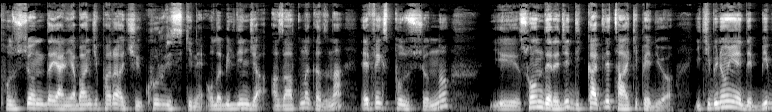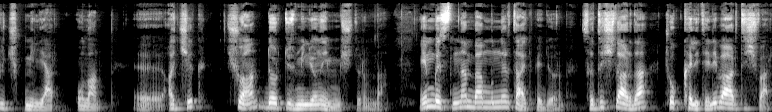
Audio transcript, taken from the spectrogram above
pozisyonda yani yabancı para açığı kur riskini olabildiğince azaltmak adına FX pozisyonunu e, son derece dikkatli takip ediyor. 2017'de 1,5 milyar olan açık şu an 400 milyona inmiş durumda. En basitinden ben bunları takip ediyorum. Satışlarda çok kaliteli bir artış var.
